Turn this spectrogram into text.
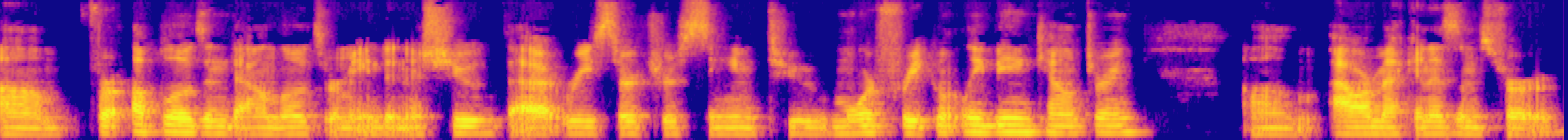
Um, for uploads and downloads remained an issue that researchers seem to more frequently be encountering. Um, our mechanisms for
